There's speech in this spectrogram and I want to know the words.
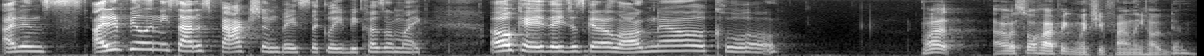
I didn't. I didn't feel any satisfaction basically because I'm like, okay, they just get along now. Cool. What? I was so happy when she finally hugged him.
